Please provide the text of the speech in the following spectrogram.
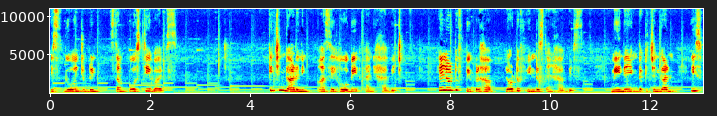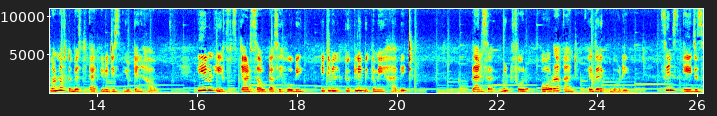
It's going to bring some positive vibes. Kitchen gardening as a hobby and habit. A lot of people have lot of interest and habits. Maintaining the kitchen garden is one of the best activities you can have. Even if it starts out as a hobby, it will quickly become a habit. Plants are good for aura and etheric body. Since ages,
